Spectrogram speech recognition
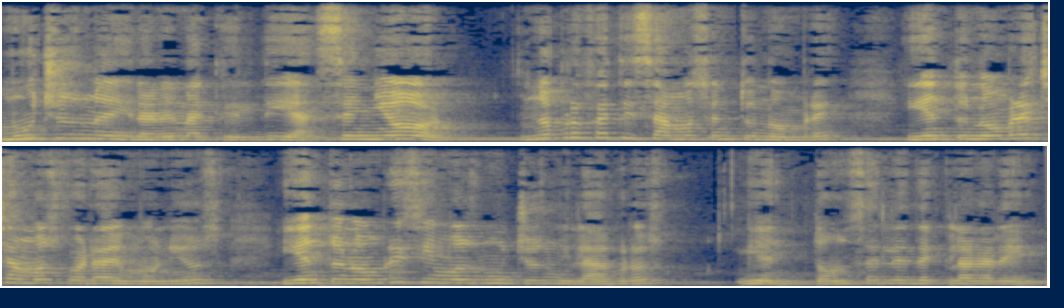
Muchos me dirán en aquel día, Señor, ¿no profetizamos en tu nombre? Y en tu nombre echamos fuera demonios, y en tu nombre hicimos muchos milagros. Y entonces les declararé,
